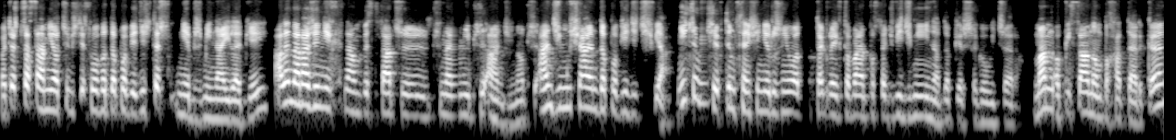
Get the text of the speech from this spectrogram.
Chociaż czasami oczywiście słowo dopowiedzieć też nie brzmi najlepiej, ale na razie niech nam wystarczy przynajmniej przy Andzi. No, przy Andzi musiałem dopowiedzieć świat. Niczym się w tym sensie nie różniło od tego, projektowałem postać Wiedźmina do pierwszego Witchera. Mam opisaną bohaterkę,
